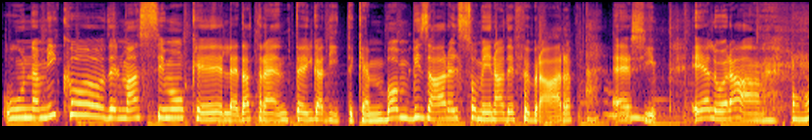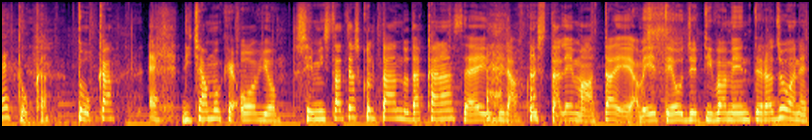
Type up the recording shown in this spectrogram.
Un amico del Massimo che le da Trente, il Gadit, che è un buon bisare il somena de febrar. Ah. Eh sì. E allora... Eh, tocca. Tocca. Eh. Diciamo che ovvio, se mi state ascoltando da Cana 6 dirà questa lemata e avete oggettivamente ragione.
